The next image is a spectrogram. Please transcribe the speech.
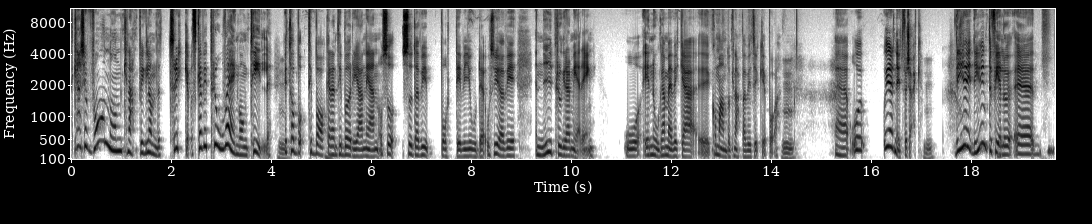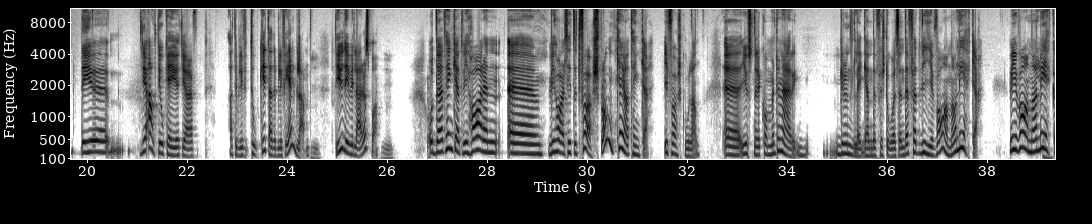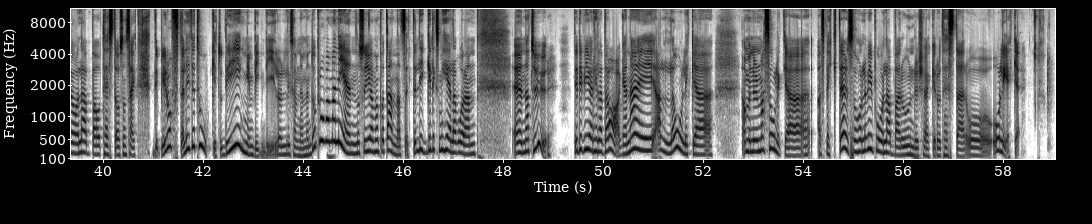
Det kanske var någon knapp vi glömde trycka. Ska vi prova en gång till? Vi tar tillbaka den till början igen och så suddar vi bort det vi gjorde och så gör vi en ny programmering. Och är noga med vilka eh, kommandoknappar vi trycker på. Eh, och, och gör ett nytt försök. Det, är ju, det är ju inte fel. Eh, det är ju det är alltid okej att göra att det blir tokigt, att det blir fel ibland. Det är ju det vi lär oss på. Och där tänker jag att vi har, en, eh, vi har ett litet försprång kan jag tänka i förskolan. Eh, just när det kommer till den här grundläggande förståelsen. Därför att vi är vana att leka. Vi är vana att leka och labba och testa och som sagt, det blir ofta lite tokigt och det är ingen big deal. Och liksom, nej, men då provar man igen och så gör man på ett annat sätt. Det ligger liksom i hela vår eh, natur. Det är det vi gör hela dagarna i alla olika, ja men ur en massa olika aspekter så håller vi på och labbar och undersöker och testar och, och leker.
